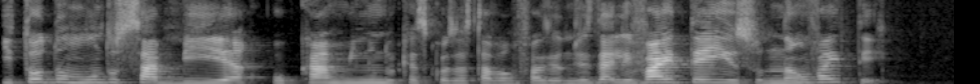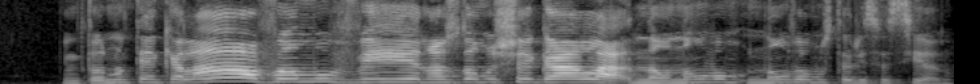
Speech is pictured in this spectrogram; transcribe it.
E todo mundo sabia o caminho do que as coisas estavam fazendo. Diz ele, vai ter isso? Não vai ter. Então não tem aquela, ah, vamos ver, nós vamos chegar lá. Não, não, vamos, não vamos ter isso esse ano.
